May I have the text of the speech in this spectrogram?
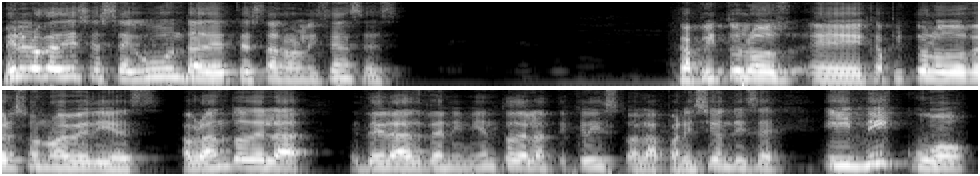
Mire lo que dice segunda de Tesalonicenses Capítulo, eh, capítulo 2, verso 9, 10. Hablando de la, del advenimiento del anticristo, la aparición dice, inicuo,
